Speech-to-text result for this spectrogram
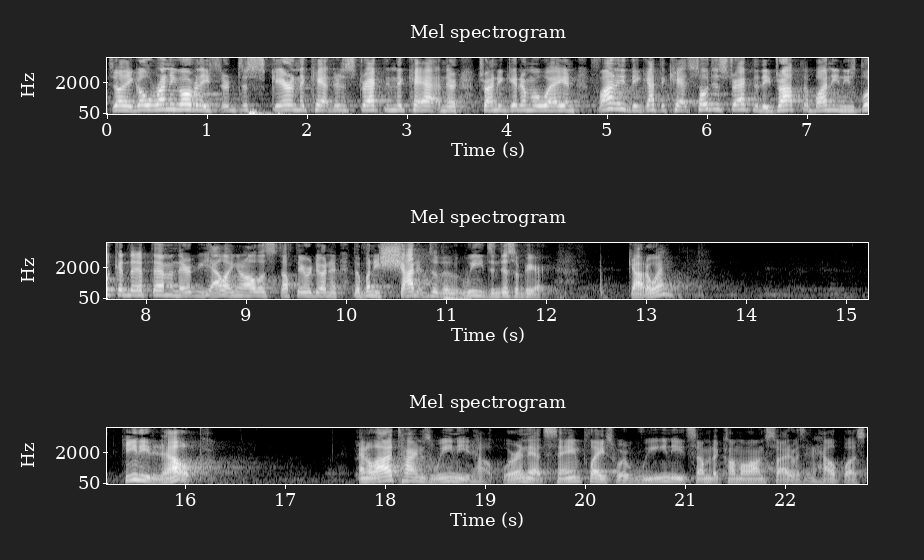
So they go running over. They start just scaring the cat. They're distracting the cat, and they're trying to get him away. And finally, they got the cat so distracted, they dropped the bunny, and he's looking at them, and they're yelling and all this stuff they were doing. And the bunny shot into the weeds and disappeared. Got away. He needed help. And a lot of times we need help. We're in that same place where we need someone to come alongside of us and help us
